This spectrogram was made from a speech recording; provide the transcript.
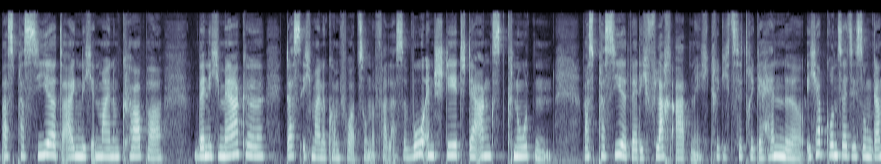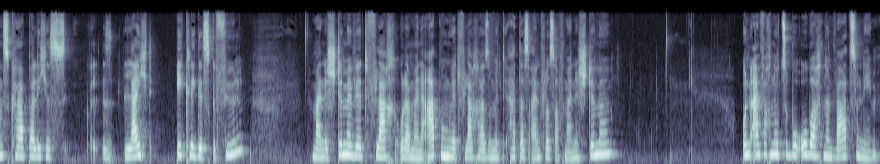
Was passiert eigentlich in meinem Körper? Wenn ich merke, dass ich meine Komfortzone verlasse, wo entsteht der Angstknoten? Was passiert? Werde ich flachatmig? Kriege ich zittrige Hände? Ich habe grundsätzlich so ein ganz körperliches, leicht ekliges Gefühl meine Stimme wird flach oder meine Atmung wird flacher, somit hat das Einfluss auf meine Stimme. Und einfach nur zu beobachten und wahrzunehmen.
